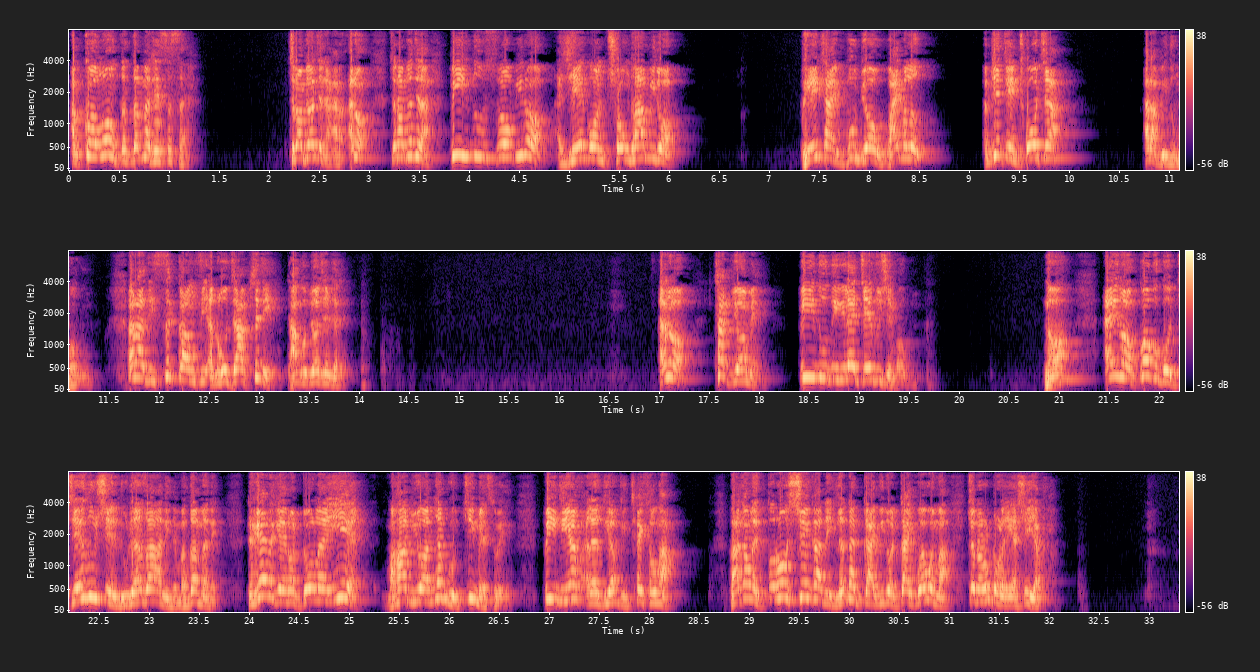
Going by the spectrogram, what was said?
အကောင်လုံးတသမတ်တဲ့ဆက်ဆံကျွန်တော်ပြောချင်တာအဲ့ဒါအဲ့တော့ကျွန်တော်ပြောချင်တာပြည်သူဆိုပြီးတော့အရေးကွန်ခြုံထားပြီးတော့ဘေးထိုင်ဘူးပြောဝိုင်းမလို့အပြစ်တင်ထိုးချအဲ့ဒါပြည်သူမဟုတ်ဘူးအဲ့ဒါဒီစစ်ကောင်စီအလိုချဖြစ်တယ်ဒါကိုပြောချင်တယ်အဲ့တော့ထပ်ပြောမယ်ပြည်သူဒီလည်းကျေးဇူးရှင်မဟုတ်ဘူး နော်အဲ့တော့ကိုယ့်ကိုယ်ကိုဂျေစုရှင်လူဒန်းစားအနေနဲ့မတတ်မှတ်နဲ့တကယ်တကယ်တော့ဒေါ်လာကြီးရဲ့မဟာဗျူဟာမြတ်ကိုကြည့်မယ်ဆိုရင် PDF LDF ဒီထိတ်ဆုံးကဘာကြောင့်လဲသူတို့ရှေ့ကနေလက်နက်ကင်ပြီးတော့တိုက်ပွဲဝင်မှာကျွန်တော်တို့ဒေါ်လာကြီးရှေ့ရောက်တာ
